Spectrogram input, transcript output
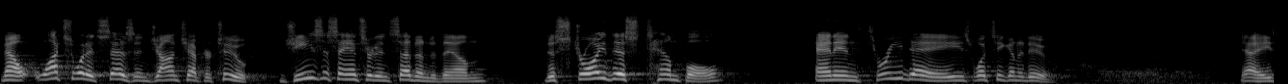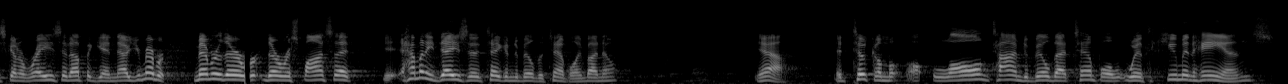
Now, watch what it says in John chapter 2. Jesus answered and said unto them, Destroy this temple, and in three days, what's he going to do? Yeah, he's going to raise it up again. Now, you remember, remember their, their response to that? How many days did it take them to build the temple? Anybody know? Yeah, it took them a long time to build that temple with human hands.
